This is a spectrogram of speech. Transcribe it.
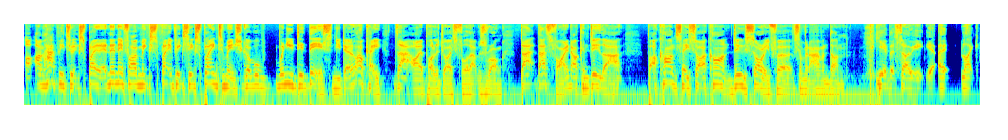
I- I'm happy to explain it, and then if I'm explain, if it's explained to me, and she go, well, when you did this, and you do, okay, that I apologise for. That was wrong. That that's fine. I can do that, but I can't say so. I can't do sorry for something I haven't done. Yeah, but so, uh, like,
